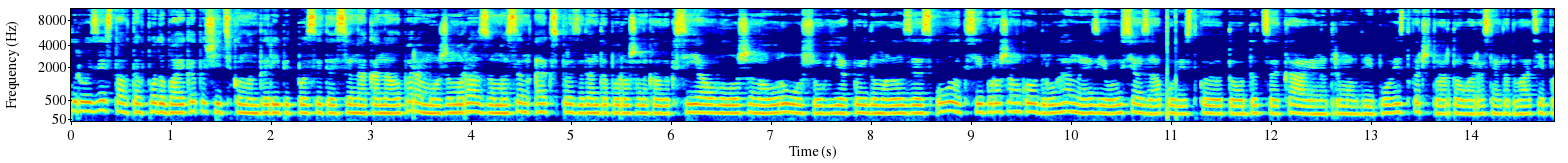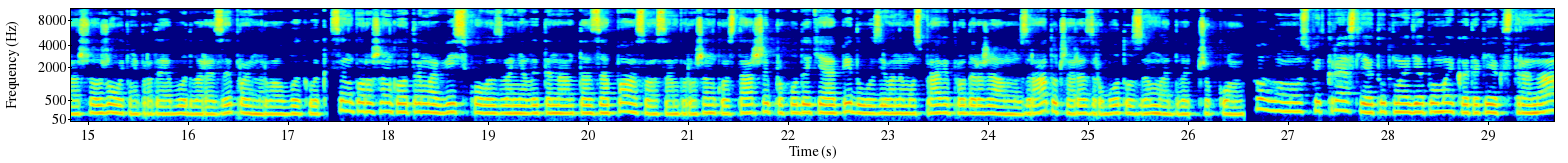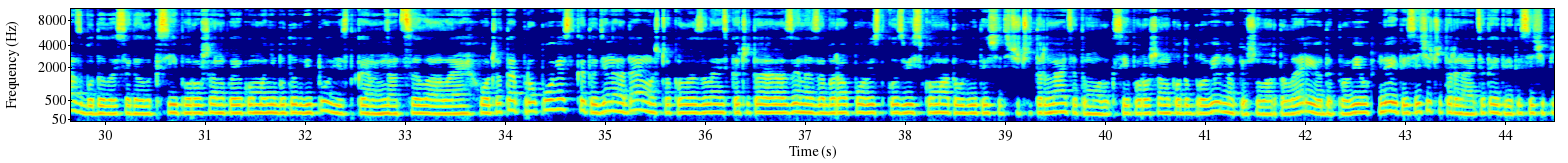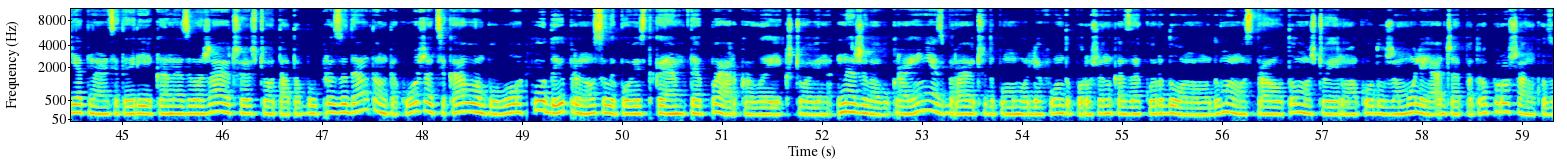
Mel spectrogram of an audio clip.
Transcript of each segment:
Друзі, ставте вподобайки, пишіть коментарі, підписуйтеся на канал. Переможемо разом. Син екс-президента Порошенка Олексія оголошено у розшук. Як повідомили у ЗСУ, Олексій Порошенко вдруге не з'явився за повісткою до ДЦК. Він отримав дві повістки 4 вересня та 21 жовтня. Проте обидва рази проігнорував виклик. Син Порошенко отримав військове звання лейтенанта запасу. А сам Порошенко старший проходить підозрюваним у справі про державну зраду через роботу з Медведчуком. Павлонос підкреслює тут медіапомийка, такі як страна, збудилися до Олексій Порошенко, якому нібито дві повістки надсилали. Хочете про повістки? Тоді нагадаємо, що коли Зеленський чотири рази не забирав повістку з військкомату у 2014-му, Олексій Порошенко добровільно пішов артилерію, де провів 2014-2015 рік. А незважаючи, що тато був президентом, також цікаво було, куди приносили повістки тепер, коли якщо він не живе в Україні, збираючи допомогу для фонду Порошенка за кордоном. Ми думаємо, справа в тому, що Єрмаку дуже муляє, адже Петро Порошенко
